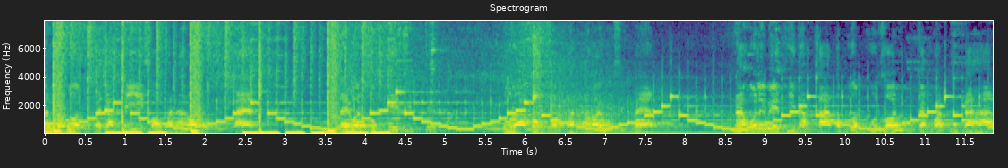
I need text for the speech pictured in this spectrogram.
ันตำรวจประจำปี 2568 ในวันศุกร์ที่ 17 ตุลาคม 2568 ณ บริเวณที่ทำการตำรวจภูธรจังหวัดมุกดาหาร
